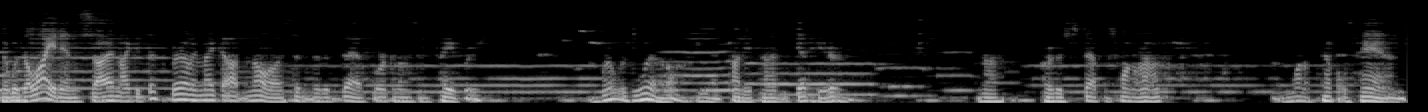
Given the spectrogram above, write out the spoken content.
There was a light inside, and I could just barely make out Noah sitting at a desk working on some papers. Where was Will? He had plenty of time to get here. And I heard his step and swung around. One of Temple's hands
